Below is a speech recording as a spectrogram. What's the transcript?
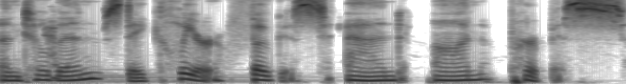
Until then, stay clear, focused, and on purpose.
